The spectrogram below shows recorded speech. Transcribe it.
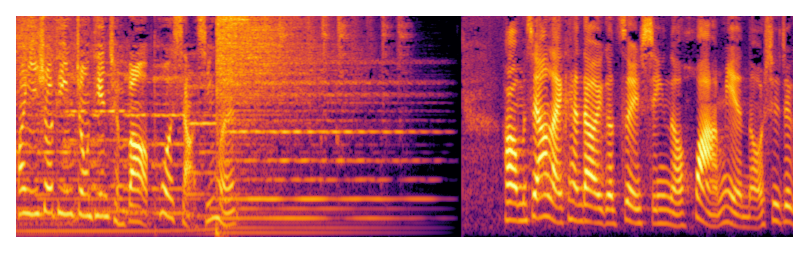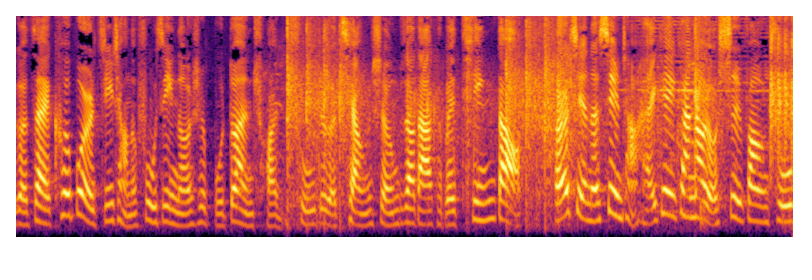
欢迎收听《中天晨报》破晓新闻。好，我们先要来看到一个最新的画面呢，是这个在科布尔机场的附近呢，是不断传出这个枪声，不知道大家可不可以听到？而且呢，现场还可以看到有释放出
